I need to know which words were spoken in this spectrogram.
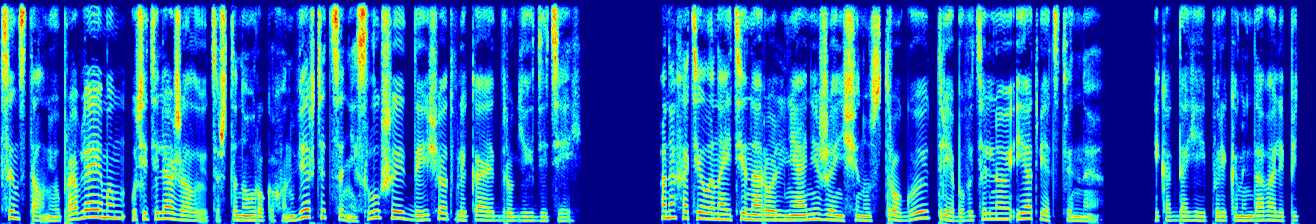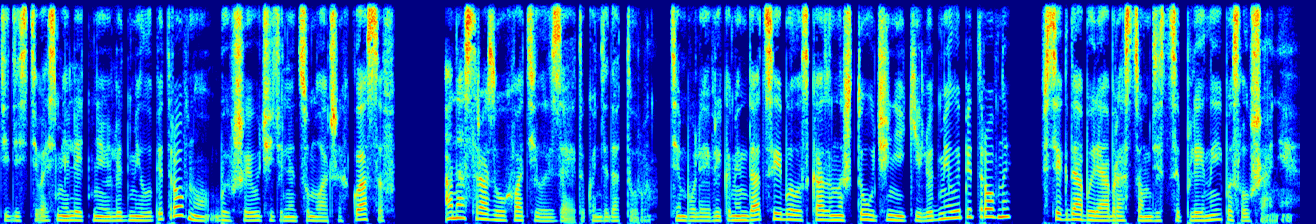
Сын стал неуправляемым, учителя жалуются, что на уроках он вертится, не слушает, да еще отвлекает других детей. Она хотела найти на роль няни женщину строгую, требовательную и ответственную. И когда ей порекомендовали 58-летнюю Людмилу Петровну, бывшую учительницу младших классов, она сразу ухватилась за эту кандидатуру. Тем более в рекомендации было сказано, что ученики Людмилы Петровны всегда были образцом дисциплины и послушания.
